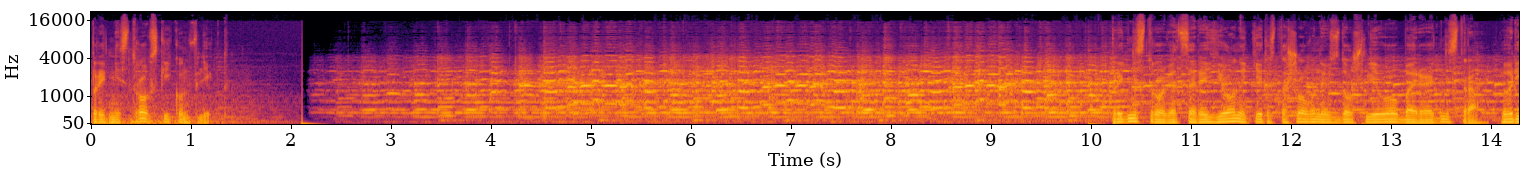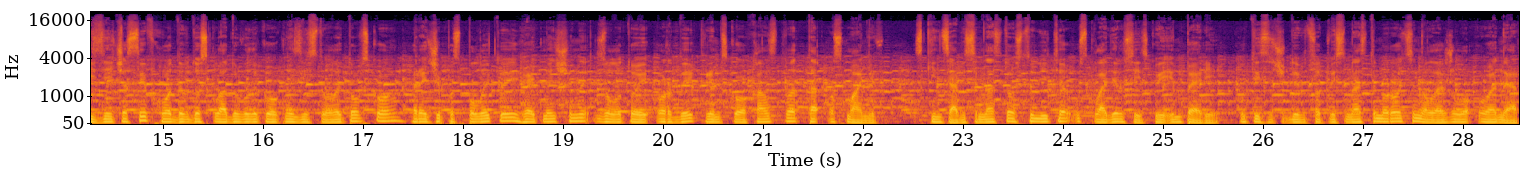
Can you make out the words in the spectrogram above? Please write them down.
Придністровський конфлікт. Придністров'я це регіон, який розташований вздовж лівого берега Дністра. В різні часи входив до складу Великого князівства Литовського, Речі Посполитої, Гетьманщини, Золотої Орди, Кримського ханства та Османів. З кінця 18 століття у складі Російської імперії. У 1918 році належало УНР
